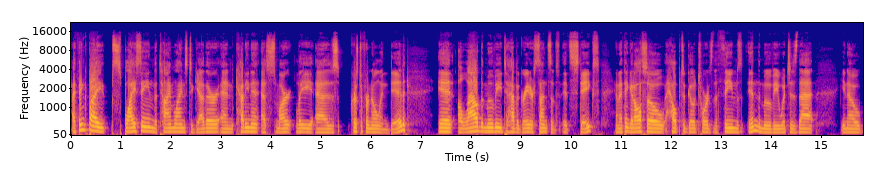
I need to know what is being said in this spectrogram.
I think by splicing the timelines together and cutting it as smartly as Christopher Nolan did, it allowed the movie to have a greater sense of its stakes. And I think it also helped to go towards the themes in the movie, which is that, you know,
